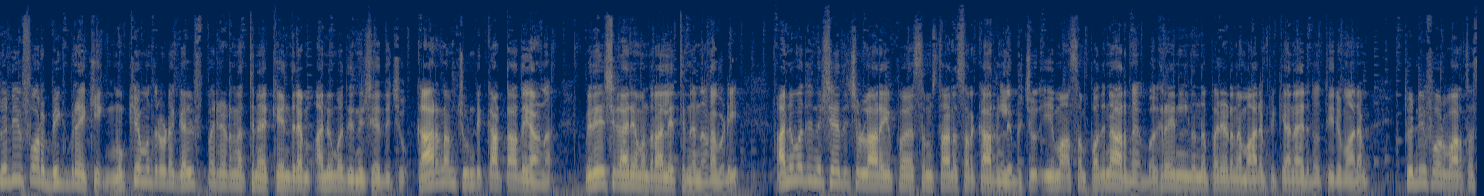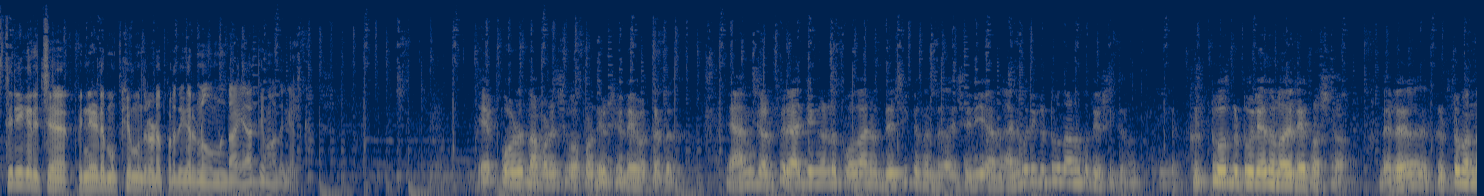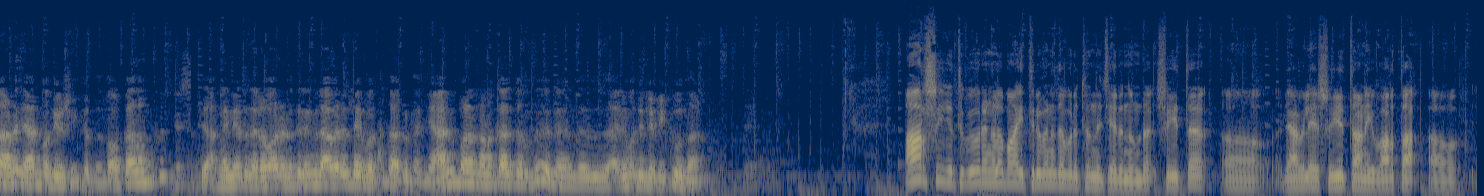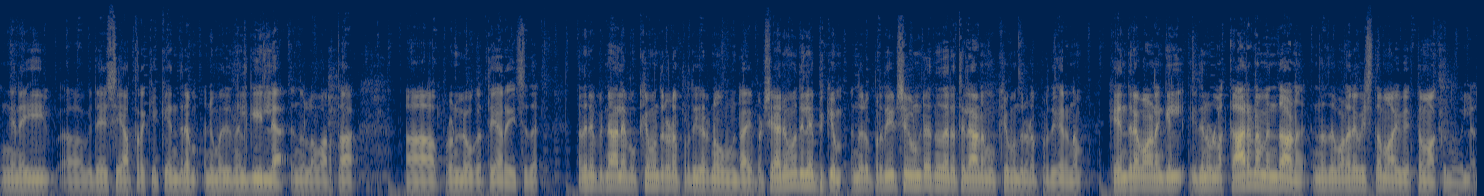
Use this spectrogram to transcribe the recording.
Twenty four big breaking. മുഖ്യമന്ത്രിയുടെ Gulf പര്യടനത്തിന് കേന്ദ്രം അനുമതി നിഷേധിച്ചു. കാരണം ചൂണ്ടിക്കാട്ടാതെയാണ് വിദേശകാര്യ മന്ത്രാലയത്തിന്റെ നടപടി. അനുമതി നിഷേധിച്ചുള്ള അറിയിപ്പ് സംസ്ഥാന സർക്കാരിന് ലഭിച്ചു. ഈ മാസം പതിനാറിന് ബഹ്റൈനിൽ നിന്ന് പര്യടനം ആരംഭിക്കാനായിരുന്നു തീരുമാനം. ട്വന്റി ഫോർ വാർത്ത സ്ഥിരീകരിച്ച് പിന്നീട് മുഖ്യമന്ത്രിയുടെ പ്രതികരണവും ഉണ്ടായി ആദ്യം അത് കേൾക്കാം. എപ്പോഴും നമ്മൾ ശുഭപ്രതീക്ഷയല്ലേ വെക്കേണ്ടത്? ഞാൻ ഗൾഫ് രാജ്യങ്ങളിൽ പോകാൻ ഉദ്ദേശിക്കുന്നുണ്ട്. അത് ശരിയാണ്. അനുമതി കിട്ടുമെന്നാണ് പ്രതീക്ഷിക്കുന്നത്. കിട്ടുമോ കിട്ടൂലേ എന്നുള്ളതല്ലേ പ്രശ്നം. നില കിട്ടുമെന്നാണ് ഞാൻ പ്രതീക്ഷിക്കുന്നത്. നോക്കാം നമുക്ക്. അങ്ങനെ ഒരു നിലപാടെടുക്കണമെങ്കിൽ അവരല്ലേ വ്യക്തമാക്കട്ടെ ഞാൻ കണക്കാക്കുന്നത് അനുമതി ലഭിക്കുമെന്നാണ്. ആർ ശ്രീജിത്ത് വിവരങ്ങളുമായി തിരുവനന്തപുരത്ത് നിന്ന് ചേരുന്നുണ്ട്. ശ്രീജിത്ത് രാവിലെ ശ്രീജിത്താണ് ഈ വാർത്ത. ഇങ്ങനെ ഈ വിദേശയാത്രയ്ക്ക് കേന്ദ്രം അനുമതി നൽകിയില്ല എന്നുള്ള വാർത്ത പുറം ലോകത്തെ അറിയിച്ചത്. അതിന് പിന്നാലെ മുഖ്യമന്ത്രിയുടെ പ്രതികരണവും ഉണ്ടായി. പക്ഷേ അനുമതി ലഭിക്കും എന്നൊരു പ്രതീക്ഷയുണ്ട് എന്ന തരത്തിലാണ് മുഖ്യമന്ത്രിയുടെ പ്രതികരണം. കേന്ദ്രമാണെങ്കിൽ ഇതിനുള്ള കാരണം എന്താണ് എന്നത് വളരെ വിശദമായി വ്യക്തമാക്കുന്നുമില്ല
